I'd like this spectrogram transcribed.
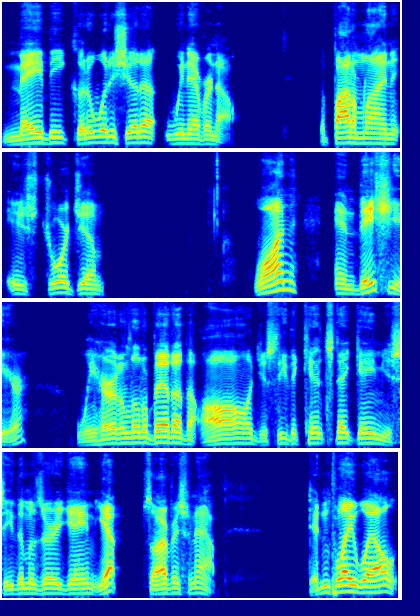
maybe coulda, woulda, shoulda. We never know. The bottom line is Georgia won, and this year we heard a little bit of the oh, you see the Kent State game, you see the Missouri game. Yep, saw every snap. Didn't play well,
